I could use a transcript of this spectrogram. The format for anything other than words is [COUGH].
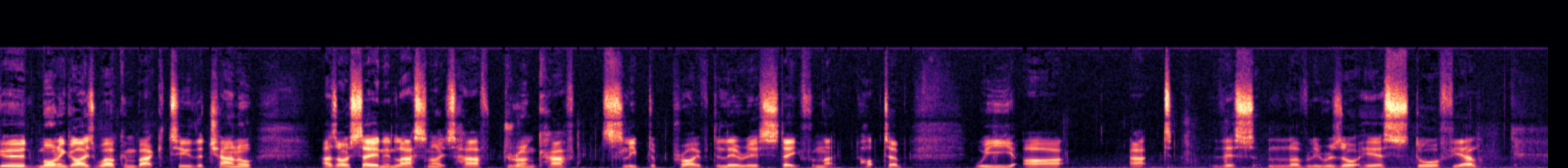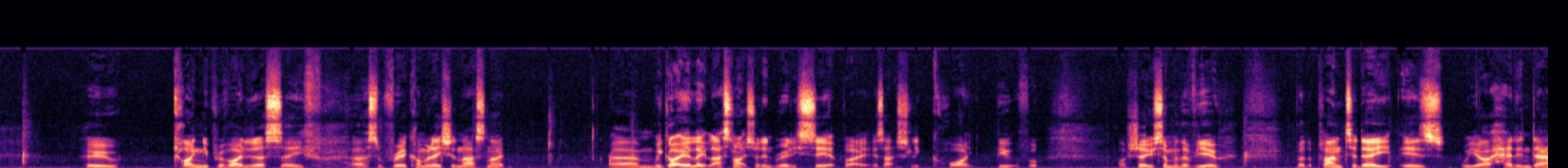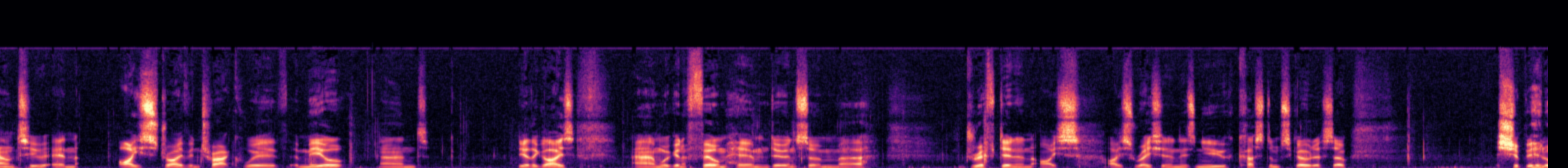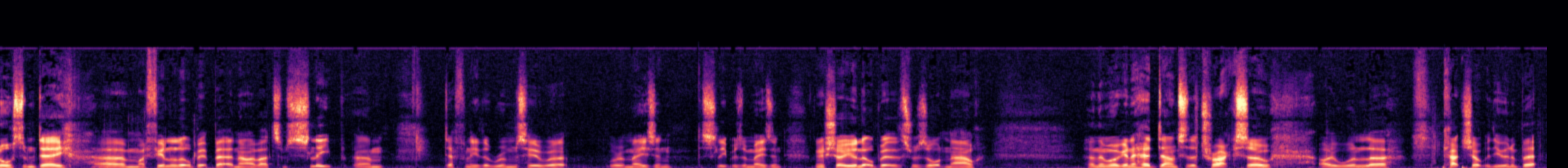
Good morning guys, welcome back to the channel. As I was saying in last night's half drunk, half sleep deprived, delirious state from that hot tub, we are at this lovely resort here, Storefjell, who kindly provided us a, uh, some free accommodation last night. Um, we got here late last night so I didn't really see it but it's actually quite beautiful. I'll show you some of the view. But the plan today is we are heading down to an ice driving track with Emil and the other guys and we're going to film him doing some uh, drifting and ice ice racing in his new custom Skoda. So it should be an awesome day. Um, I feel a little bit better now. I've had some sleep. Um, definitely the rooms here were, were amazing. The sleep was amazing. I'm going to show you a little bit of this resort now and then we're going to head down to the track so I will uh, catch up with you in a bit.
